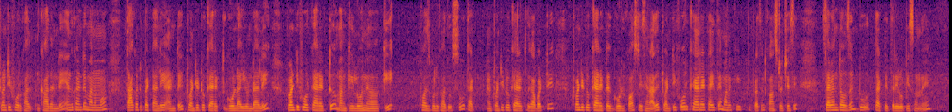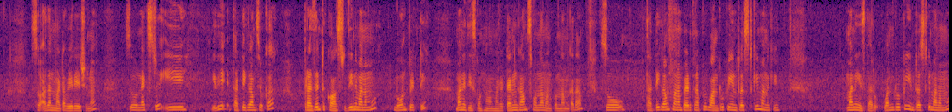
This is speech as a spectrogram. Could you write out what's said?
ట్వంటీ ఫోర్ కాదండి. ఎందుకంటే మనము తాకట్టు పెట్టాలి అంటే ట్వంటీ టూ క్యారెట్ గోల్డ్ అయి ఉండాలి. ట్వంటీ ఫోర్ క్యారెట్ మనకి లోన్కి పాసిబుల్ కాదు. సో థర్ట్ ట్వంటీ టూ క్యారెట్ కాబట్టి twenty two carat gold cost వేసాను. అదే ట్వంటీ ఫోర్ క్యారెట్ అయితే మనకి ప్రజెంట్ కాస్ట్ వచ్చేసి seven thousand two thirty three rupees ఉంది. సో అదనమాట వేరియేషన్. సో నెక్స్ట్ ఈ ఇది థర్టీ గ్రామ్స్ యొక్క ప్రజెంట్ కాస్ట్ దీన్ని మనము లోన్ పెట్టి మనీ తీసుకుంటున్నాం అనమాట టెన్ గ్రామ్స్ కొందాం అనుకున్నాం కదా. సో థర్టీ గ్రామ్స్ మనం పెడుతున్నప్పుడు వన్ రూపీ ఇంట్రెస్ట్కి మనకి మనీ ఇస్తారు. వన్ రూపీ ఇంట్రెస్ట్కి మనము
